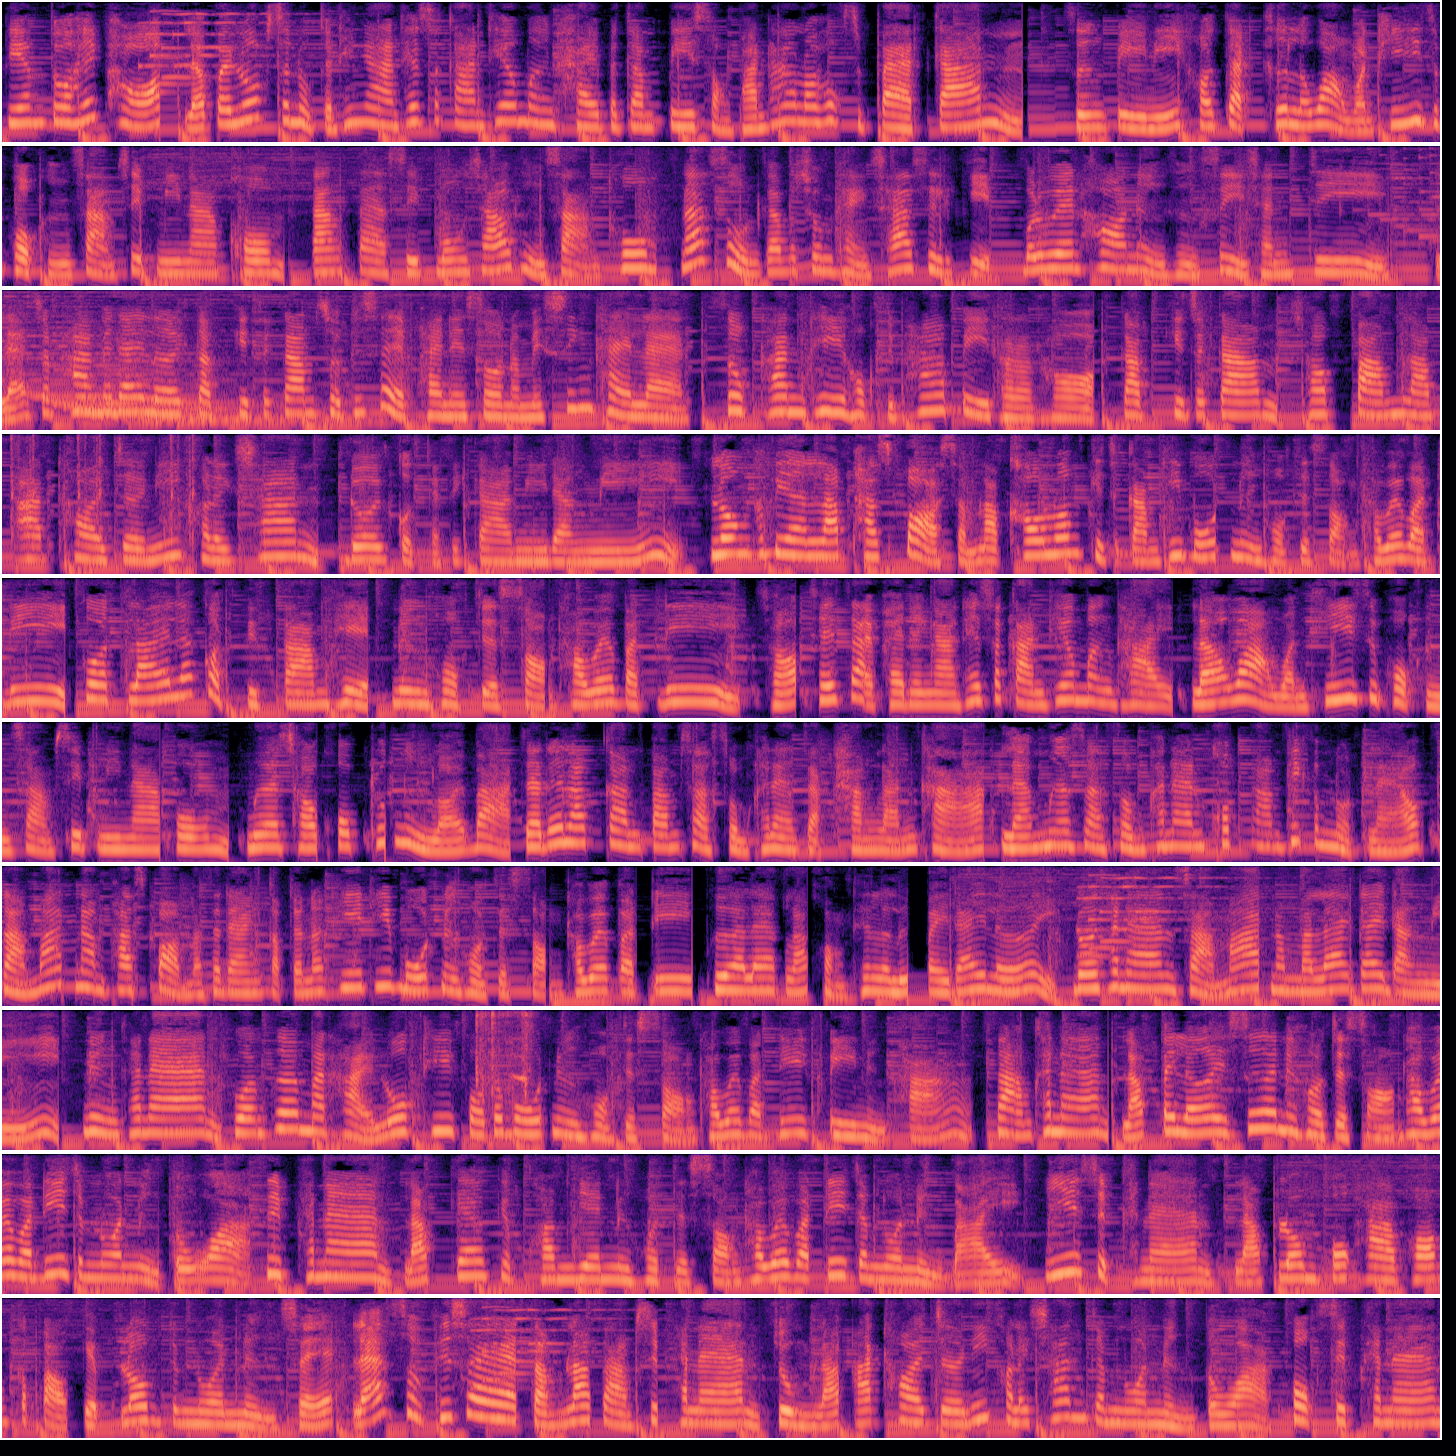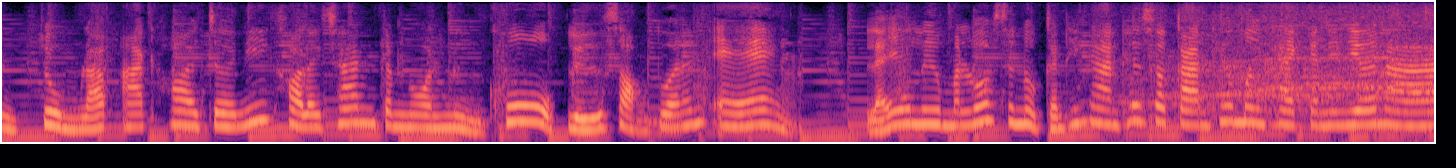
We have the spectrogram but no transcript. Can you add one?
เตรียมตัวให้พร้อมแล้วไปร่วมสนุกกันที่งานเทศกาลเที่ยวเมืองไทยประจำปี 2568 กัน ซึ่งปีนี้เขาจัดขึ้นระหว่างวันที่ 26ถึง30 มีนาคม ตั้งแต่ 10 โมงเช้าถึง 3 ทุ่ม ณ ศูนย์การประชุมแห่งชาติสิริกิติ์บริเวณฮ1ถึง4ชั้นจีและจะพลาดไม่ได้เลยกับกิจกรรมสุดพิเศษภายในโซน Amazing Thailand สุขทันที 65 ปีทรทกับกิจกรรมช็อปปั๊มรับ Art Toy Journey Collection โดยกฎกติกามีดังนี้ ลงทะเบียนรับพาสปอร์ตสำหรับเข้าร่วมกิจกรรมที่บูธ1672ทาวเวบัดดี้กดไลค์และกดติดตามเพจ 1672ทาวเวบัดดี้ช็อปใช้จ่ายภายในงานเทศกาลเที่ยวเมืองไทย ระหว่างวันที่ 16-30 มีนาคม เมื่อช็อปครบทุก 100 บาท จะได้รับการปั๊มสะสมคะแนนจากทางร้านค้า และเมื่อสะสมคะแนนครบตามที่กำหนดแล้ว สามารถนำพาสปอร์ตมาแสดงกับเจ้าหน้าที่ที่บูธ 1672ทาวเวบัดดี้เพื่อแลกรับของที่ระลึกไปได้เลย โดยคะแนนสามารถนำมาแลกได้ดังนี้ 1 คะแนนชวนเพื่อนมาถ่ายรูปที่โฟโต้บูธ 1672ทาวเวบัดดี้ฟรี 1 ครั้ง 3 คะแนนรับไปเลยเสื้อ 1672ทาวเวบัดดี้จำนวน 1 ตัว 10 คะแนนรับแก้วเก็บความเย็น 1672ทาวเวบัตตี้จำนวน 1 ใบ 20 คะแนน รับล่มพกพาพร้อมกระเป๋าเก็บล่มจำนวน 1 เซต และสุดพิเศษสำหรับ 30 คะแนน จุ่มรับอาร์ตทอยเจอร์นี่คอลเลคชันจำนวน 1 ตัว 60 คะแนน จุ่มรับอาร์ตทอยเจอร์นี่คอลเลคชันจำนวน 1 คู่ หรือ 2 ตัวนั่นเอง และอย่าลืมมาร่วมสนุกกันที่งานเทศกาลเที่ยวเมืองไทยกันเยอะๆนะ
